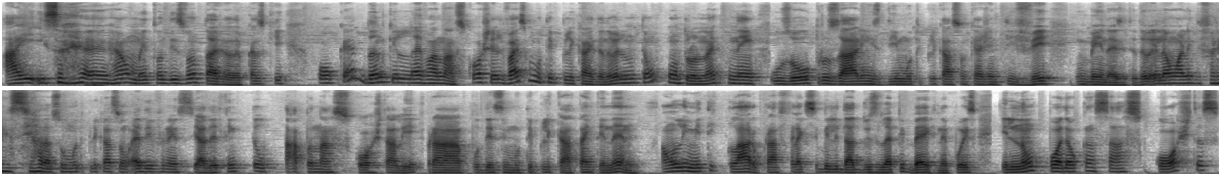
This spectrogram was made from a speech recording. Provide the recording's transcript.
aí isso é realmente uma desvantagem, galera, por causa que qualquer dano que ele levar nas costas, ele vai se multiplicar, entendeu? Ele não tem um controle, não é que nem os outros aliens de multiplicação que a gente vê em Ben 10, entendeu? Ele é um alien diferenciado, a sua multiplicação é diferenciada, ele tem que ter o tapa nas costas ali para poder se multiplicar, tá entendendo? Há um limite claro para a flexibilidade flexibilidade do slapback, né? pois ele não pode alcançar as costas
